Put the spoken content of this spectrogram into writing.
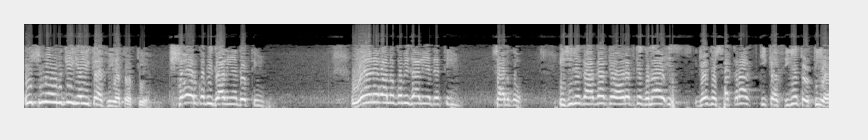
اس میں ان کی یہی کیفیت ہوتی ہے۔ شور کو بھی گالیاں دیتی ہیں۔ وہ والوں کو بھی گالیاں دیتی ہیں۔ سب کو۔ اسی لیے کہا گیا کہ عورت کے گناہ اس، یہ جو سکرا کی کیفیت ہوتی ہے،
